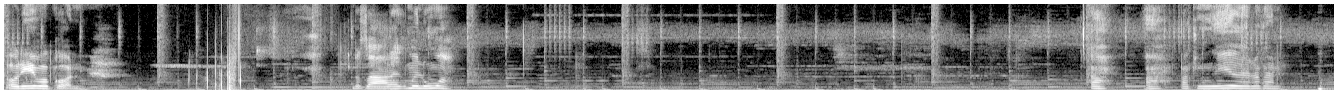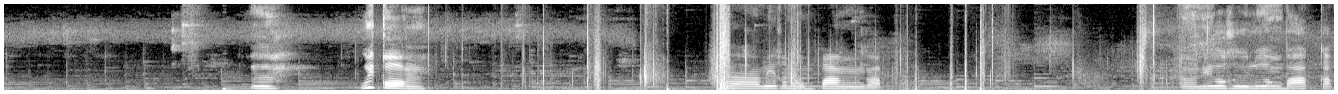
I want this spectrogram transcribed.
เอานี้มาก่อนภาษาอะไรก็ไม่รู้อะ ตรงนี้เลยแล้วกัน เออวิกล่องอ่ามีขนมปังกับอันนี้ก็คือเรื่องบั๊กกับ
